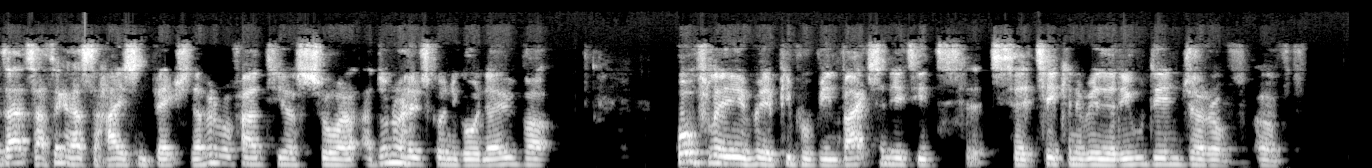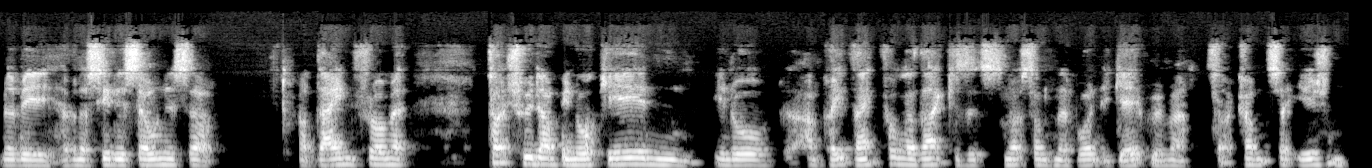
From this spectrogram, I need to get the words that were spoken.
that's I think that's the highest infection ever we've had here. So I don't know how it's going to go now, but hopefully with people being vaccinated, it's uh, taking away the real danger of, of maybe having a serious illness or, or dying from it. Touchwood, I've been okay, and you know I'm quite thankful of that because it's not something I'd want to get with my sort of current situation.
